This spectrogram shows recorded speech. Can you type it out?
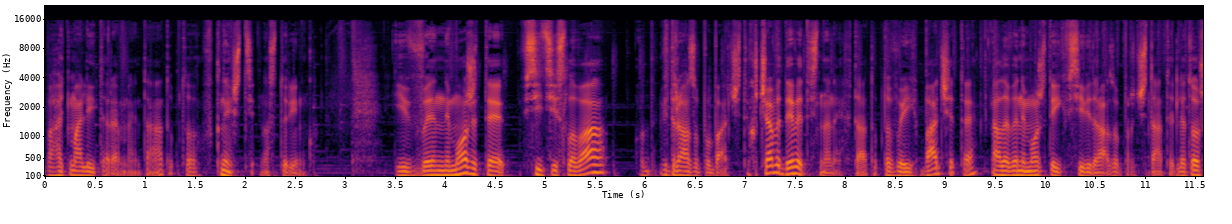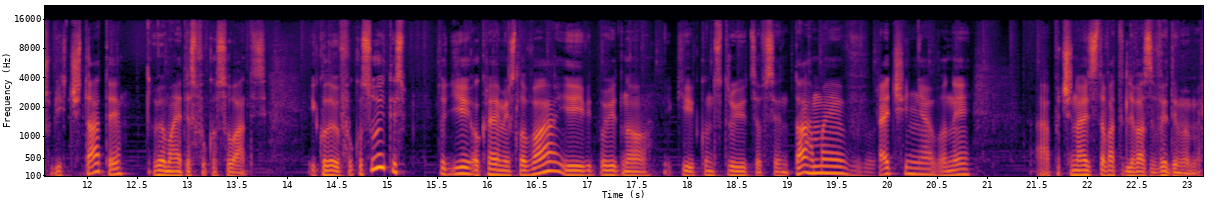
багатьма літерами, та, тобто в книжці на сторінку. І ви не можете всі ці слова відразу побачити. Хоча ви дивитесь на них, та, тобто ви їх бачите, але ви не можете їх всі відразу прочитати. Для того, щоб їх читати, ви маєте сфокусуватися. І коли ви фокусуєтесь, тоді окремі слова, і відповідно, які конструюються в синтагми, в речення, вони починають ставати для вас видимими.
